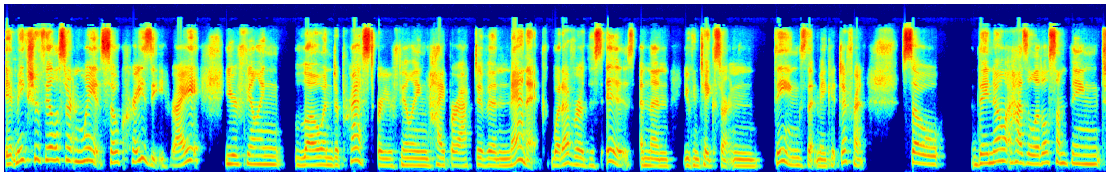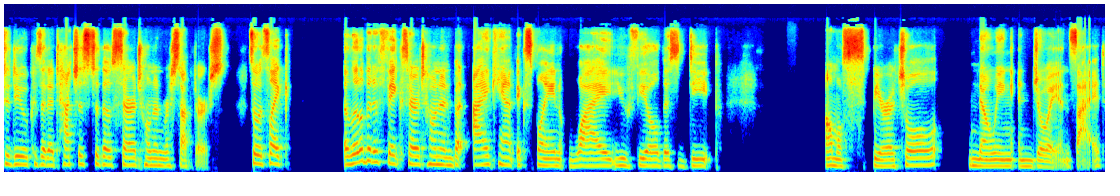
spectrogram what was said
it makes you feel a certain way. It's so crazy, right? You're feeling low and depressed, or you're feeling hyperactive and manic, whatever this is. And then you can take certain things that make it different. So they know it has a little something to do because it attaches to those serotonin receptors. So it's like a little bit of fake serotonin, but I can't explain why you feel this deep, almost spiritual knowing and joy inside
